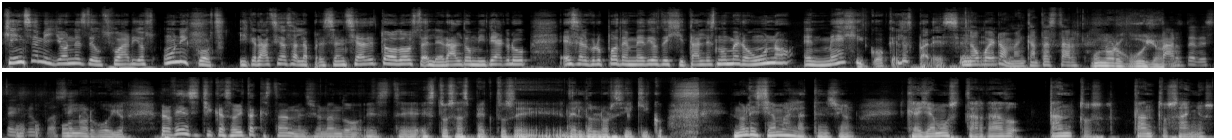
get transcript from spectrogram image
15 millones de usuarios únicos y gracias a la presencia de todos, el Heraldo Media Group es el grupo de medios digitales número uno en México. ¿Qué les parece? No, bueno, me encanta estar un orgullo, parte de este grupo. Un, orgullo. Pero fíjense, chicas, ahorita que estaban mencionando este, estos aspectos del dolor psíquico, ¿no les llama la atención que hayamos tardado tantos, tantos años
